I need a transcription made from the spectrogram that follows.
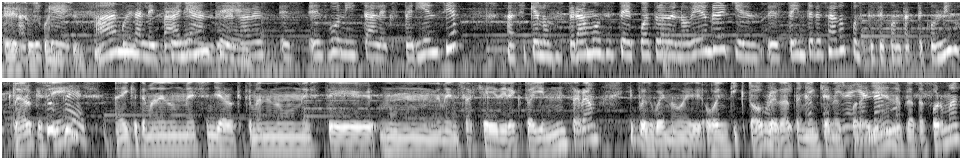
Eso Así es buenísimo. que Ándale, pues vayan, de verdad es, es, es bonita la experiencia. Así que los esperamos este 4 de noviembre. Quien esté interesado, pues que se contacte conmigo. Claro que sí. Ahí que te manden un messenger o que te manden un este un mensaje directo ahí en Instagram y pues bueno eh, o en TikTok, O en ¿verdad? TikTok, también que andas por allá ahí en la plataforma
